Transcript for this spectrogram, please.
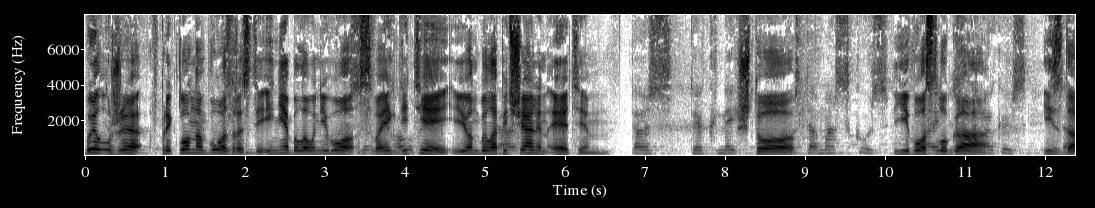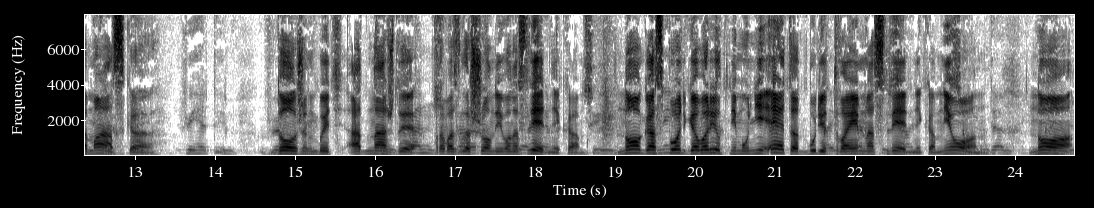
был уже в преклонном возрасте, и не было у него своих детей, и он был опечален этим, что его слуга из Дамаска должен быть однажды провозглашен его наследником. Но Господь говорил к нему, не этот будет твоим наследником, не он, но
